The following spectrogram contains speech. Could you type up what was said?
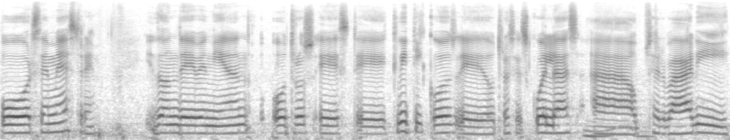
por semestre, donde venían otros este, críticos de otras escuelas a observar y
